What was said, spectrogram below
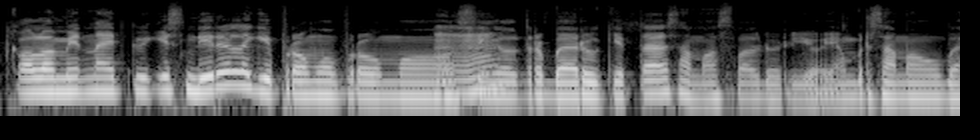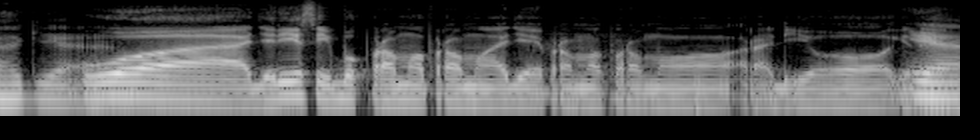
kalau Midnight Quickie sendiri lagi promo-promo Mhm. single terbaru kita sama Osvaldo Rio yang bersamamu bahagia. Wah, jadi sibuk promo-promo aja ya, promo-promo radio gitu. ya. Iya,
